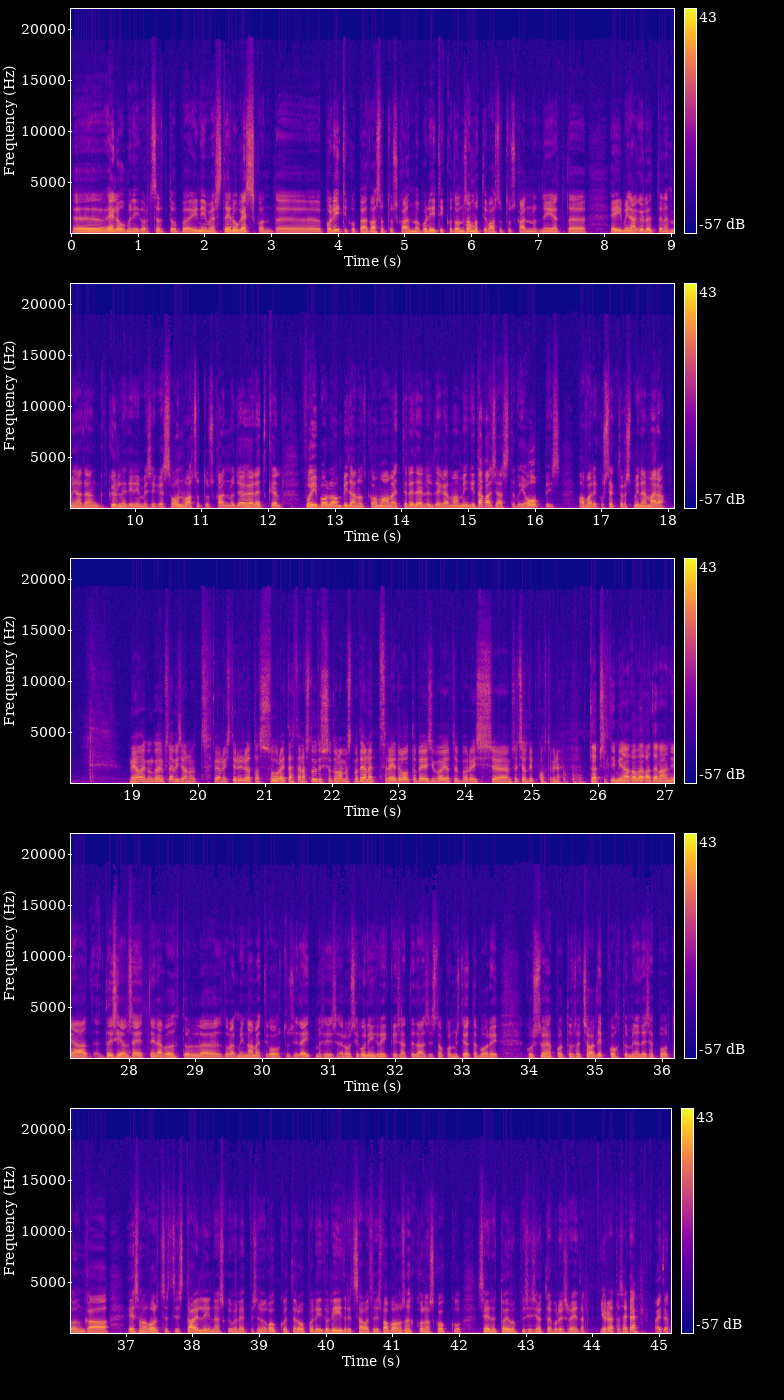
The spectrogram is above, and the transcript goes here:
elu mõnikord sõltub inimeste elukeskkond. Äh, poliitikud peavad vastutust kandma, poliitikud on samuti vastutust kandnud, nii et äh, ei, mina küll ütlen, et mina tean küll neid inimesi, kes on vastutust kandnud ja ühel hetkel võib-olla on pidanud ka oma ametiredelil tegema mingi tagasiaste või hoopis avalikust sektorist minema ära meie aeg on kahjuks läbi saanud, peaminister Jüri Ratas, suur aitäh täna stuudiosse tulemast, ma tean, et reedel ootab ees juba Göteborgis äh, sotsiaaltippkohtumine. täpselt nii, mina ka väga tänan ja tõsi on see, et neljapäeva õhtul äh, tuleb minna ametikohustusi täitma siis Rootsi kuningriiki, sealt edasi Stockholmist Göteborgi. kus ühelt poolt on sotsiaaltippkohtumine, teiselt poolt on ka esmakordselt siis Tallinnas, kui me leppisime kokku, et Euroopa Liidu liidrid saavad sellises vabamas õhkkonnas kokku. see nüüd toimubki siis Göteborgis reedel. Jüri Ratas, aitäh. aitäh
